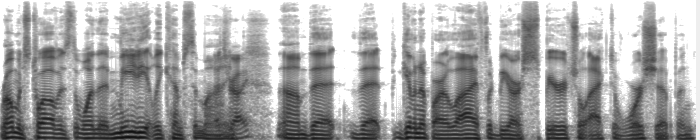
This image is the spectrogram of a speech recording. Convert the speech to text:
Romans twelve is the one that immediately comes to mind. That's right. Um, that that giving up our life would be our spiritual act of worship. And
